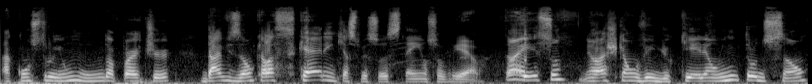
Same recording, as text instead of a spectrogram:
a construir um mundo a partir da visão que elas querem que as pessoas tenham sobre ela. Então é isso, eu acho que é um vídeo que ele é uma introdução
